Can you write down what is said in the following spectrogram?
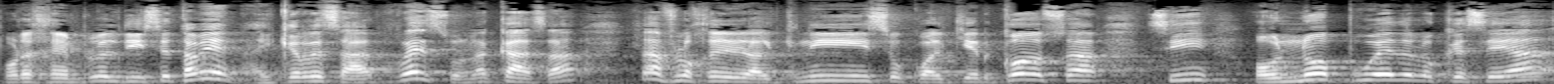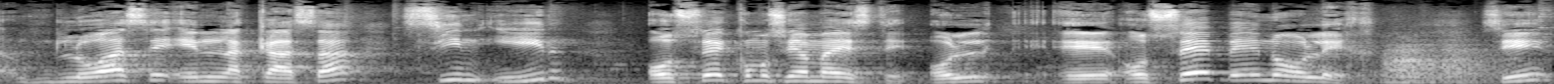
Por ejemplo, él dice también, hay que rezar, rezo en la casa, la flojera al knis o cualquier cosa, ¿sí? O no puede lo que sea, lo hace en la casa sin ir, o sé, ¿cómo se llama este? O eh, sé ben olej, ¿sí?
